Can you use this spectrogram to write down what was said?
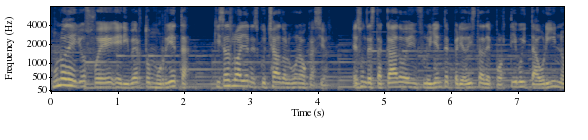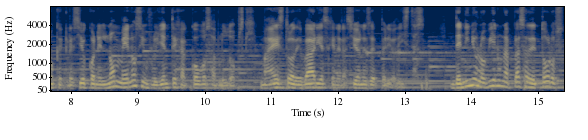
Uno de ellos fue Heriberto Murrieta, quizás lo hayan escuchado alguna ocasión. Es un destacado e influyente periodista deportivo y taurino que creció con el no menos influyente Jacobo Zabludovsky, maestro de varias generaciones de periodistas. De niño lo vi en una plaza de toros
